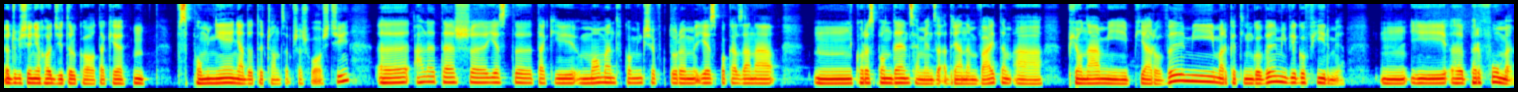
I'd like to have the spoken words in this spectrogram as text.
I oczywiście nie chodzi tylko o takie hmm, wspomnienia dotyczące przeszłości, e, ale też e, jest e, taki moment w komiksie, w którym jest pokazana korespondencja między Adrianem White'em a pionami PR-owymi, marketingowymi w jego firmie. Mm, I perfumy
